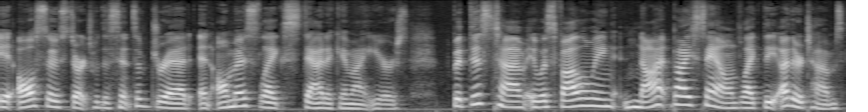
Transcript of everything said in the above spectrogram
It also starts with a sense of dread and almost like static in my ears. But this time, it was following not by sound like the other times,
